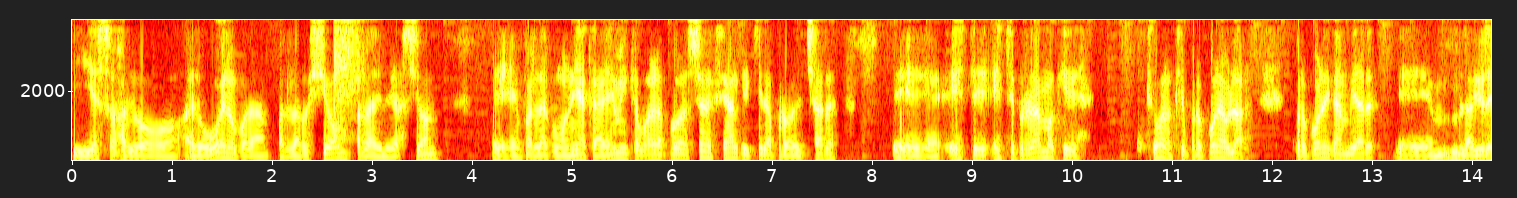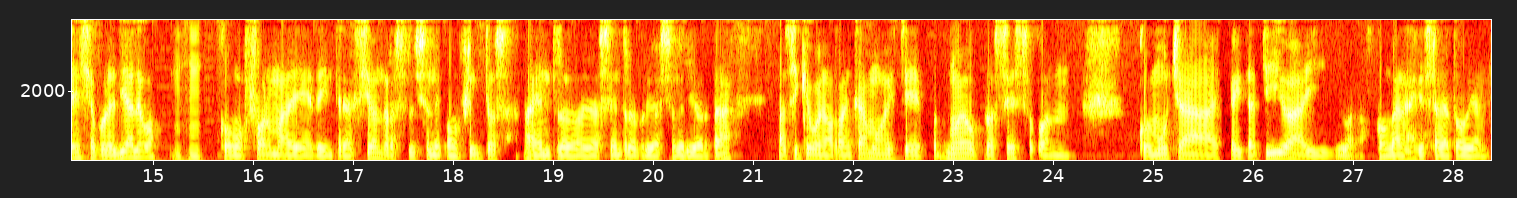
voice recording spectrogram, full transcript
y eso es algo, algo bueno para, para la región, para la delegación, eh, para la comunidad académica, para la población en general que quiera aprovechar eh, este, este programa que que, bueno, que propone hablar, propone cambiar eh, la violencia por el diálogo como forma de, interacción, de resolución de conflictos adentro de los centros de privación de libertad. Así que bueno, arrancamos este nuevo proceso con, con mucha expectativa y, bueno, con ganas de que salga todo bien.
